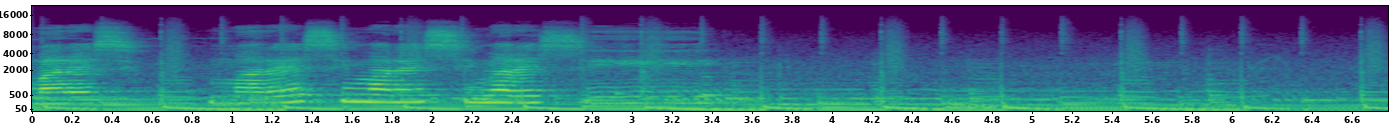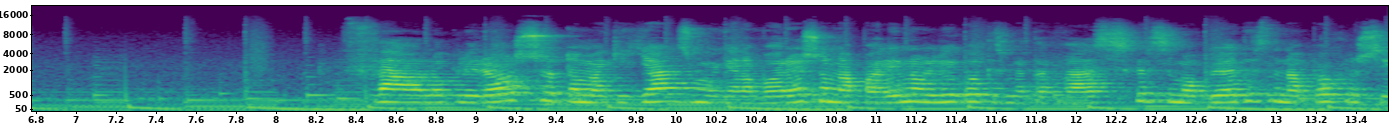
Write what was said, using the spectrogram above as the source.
Μ' αρέσει. Μ' αρέσει, μ' αρέσει, μ' αρέσει. θα ολοκληρώσω το μακιγιάζ μου για να μπορέσω να απαλύνω λίγο τις μεταβάσεις χρησιμοποιώντας την απόχρωση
